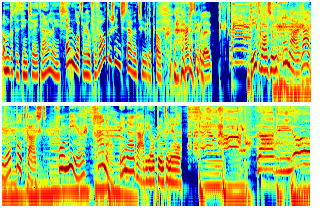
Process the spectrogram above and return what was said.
omdat het in twee talen is. En omdat er heel veel foto's in staan natuurlijk. Ook. Hartstikke leuk. Dit was een NH Radio podcast. Voor meer, ga naar nhradio.nl NH Radio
